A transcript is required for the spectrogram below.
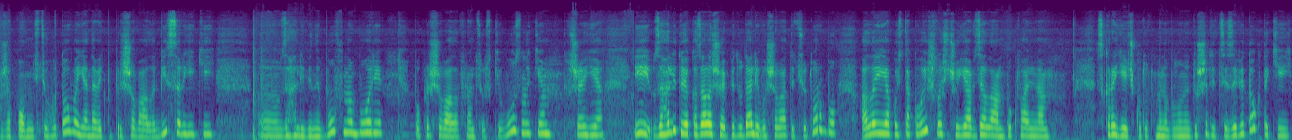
вже повністю готова. Я навіть попришивала бісер, який е, взагалі він і був в наборі. Попришивала французькі вузлики, вже є. І взагалі-то я казала, що я піду далі вишивати цю торбу, але якось так вийшло, що я взяла буквально з краєчку, тут в мене було не душити цей завіток такий.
